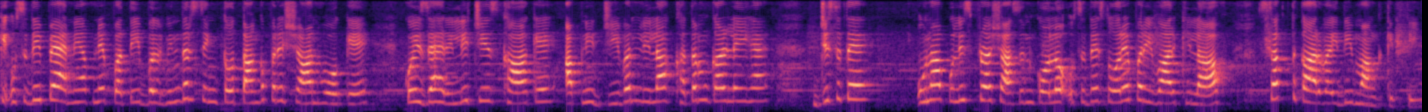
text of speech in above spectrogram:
ਕਿ ਉਸ ਦੀ ਭੈਣ ਨੇ ਆਪਣੇ ਪਤੀ ਬਲਵਿੰਦਰ ਸਿੰਘ ਤੋਂ ਤੰਗ ਪਰੇਸ਼ਾਨ ਹੋ ਕੇ ਕੋਈ ਜ਼ਹਿਰੀਲੀ ਚੀਜ਼ ਖਾ ਕੇ ਆਪਣੀ ਜੀਵਨ ਲੀਲਾ ਖਤਮ ਕਰ ਲਈ ਹੈ, ਜਿਸ ਤੇ ਉਹਨਾਂ ਪੁਲਿਸ ਪ੍ਰਸ਼ਾਸਨ ਕੋਲੋਂ ਉਸ ਦੇ ਸਹੁਰੇ ਪਰਿਵਾਰ ਖਿਲਾਫ ਸਖਤ ਕਾਰਵਾਈ ਦੀ ਮੰਗ ਕੀਤੀ।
